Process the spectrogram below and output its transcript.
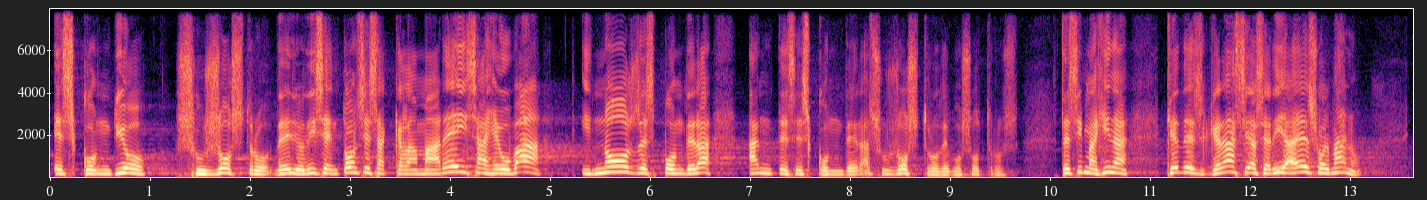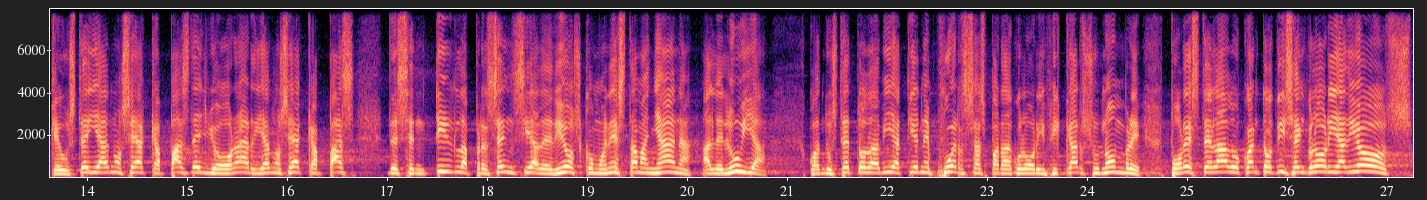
escondió su rostro de ellos. Dice, entonces aclamaréis a Jehová y no os responderá, antes esconderá su rostro de vosotros. Usted se imagina qué desgracia sería eso, hermano. Que usted ya no sea capaz de llorar, ya no sea capaz de sentir la presencia de Dios como en esta mañana. Aleluya cuando usted todavía tiene fuerzas para glorificar su nombre. Por este lado, ¿cuántos dicen gloria a Dios?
